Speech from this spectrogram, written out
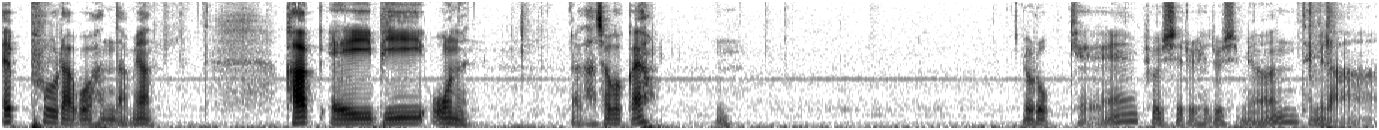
F라고 한다면 각 A, B, O는 다 적을까요? 음. 요렇게 표시를 해주시면 됩니다.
